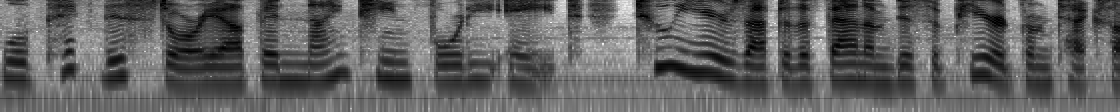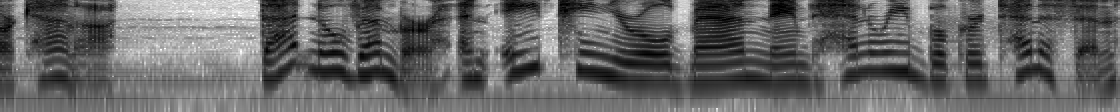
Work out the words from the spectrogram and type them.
We'll pick this story up in 1948, two years after the Phantom disappeared from Texarkana. That November, an 18 year old man named Henry Booker Tennison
